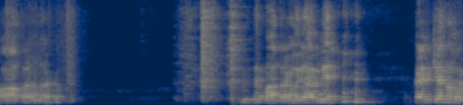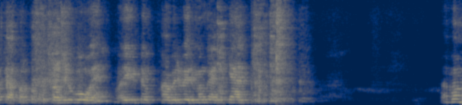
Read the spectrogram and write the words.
പാത്രങ്ങൾ കേട്ടോ. ഇവിടുത്തെ പാത്രങ്ങൾ രാവിലെ കഴിക്കാനുള്ളതൊക്കെ അപ്പുറത്തൊക്കെ കൊണ്ടുപോവേ. വൈകിട്ട് അവർ വരുമ്പം കഴിക്കാൻ. അപ്പം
